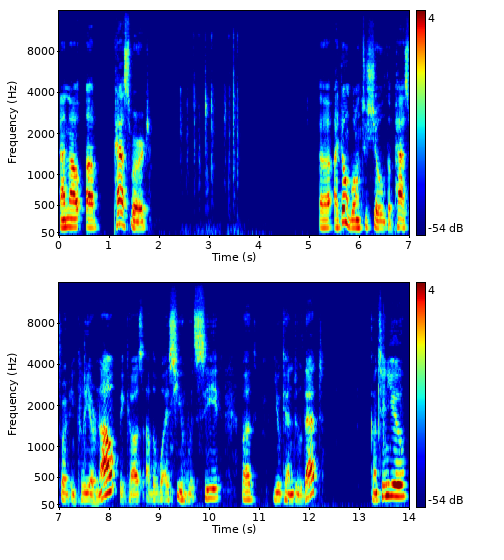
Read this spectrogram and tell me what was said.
And now a password. Uh, I don't want to show the password in clear now because otherwise you would see it, but you can do that. Continue,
